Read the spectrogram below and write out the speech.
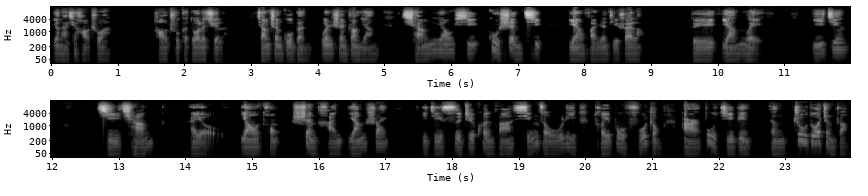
有哪些好处啊？好处可多了去了。强肾固本，温肾壮阳，强腰膝，固肾气，延缓人体衰老。对于阳痿、遗精、脊强，还有腰痛、肾寒、阳衰，以及四肢困乏、行走无力、腿部浮肿、耳部疾病等诸多症状。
